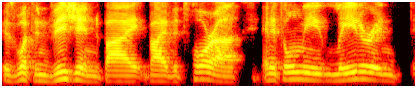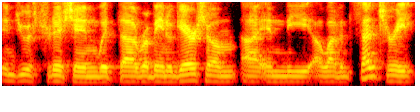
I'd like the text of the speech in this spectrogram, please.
is what's envisioned by by the Torah, and it's only later in, in Jewish tradition with uh, Rabbeinu Gershom uh, in the 11th century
